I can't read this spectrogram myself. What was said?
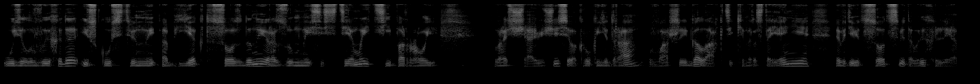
Узел выхода – искусственный объект, созданный разумной системой типа Рой – вращающийся вокруг ядра вашей галактики на расстоянии в 900 световых лет.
